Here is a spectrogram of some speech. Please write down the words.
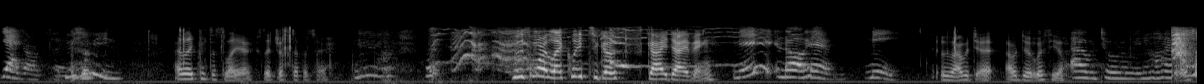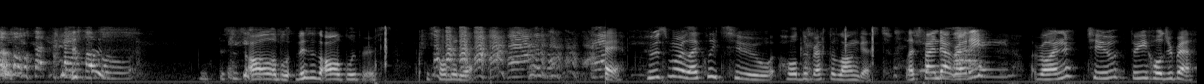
Yeah, Darth Vader. I mean. I like Princess Leia because I dressed up as her. Who's more likely to go skydiving? Me? No, him. Me. Ooh, I would do it. I would do it with you. I would totally not. This is all a blo- this is all bloopers. This whole video. Okay, who's more likely to hold their breath the longest? Let's find out. Ready? One, two, three. Hold your breath.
